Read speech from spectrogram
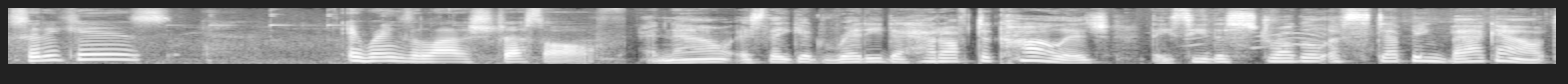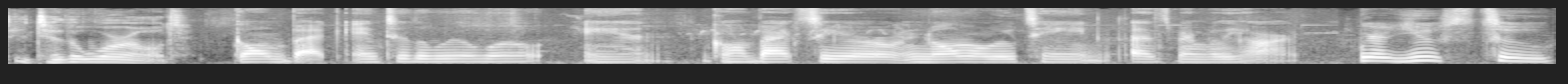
city kids, it brings a lot of stress off. And now, as they get ready to head off to college, they see the struggle of stepping back out into the world. Going back into the real world and going back to your normal routine, that's been really hard. We're used to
